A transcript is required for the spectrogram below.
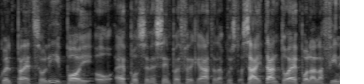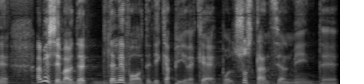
quel prezzo lì, poi oh, Apple se n'è sempre fregata da questo. Sai, tanto Apple alla fine, a me sembra de- delle volte di capire che Apple sostanzialmente,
